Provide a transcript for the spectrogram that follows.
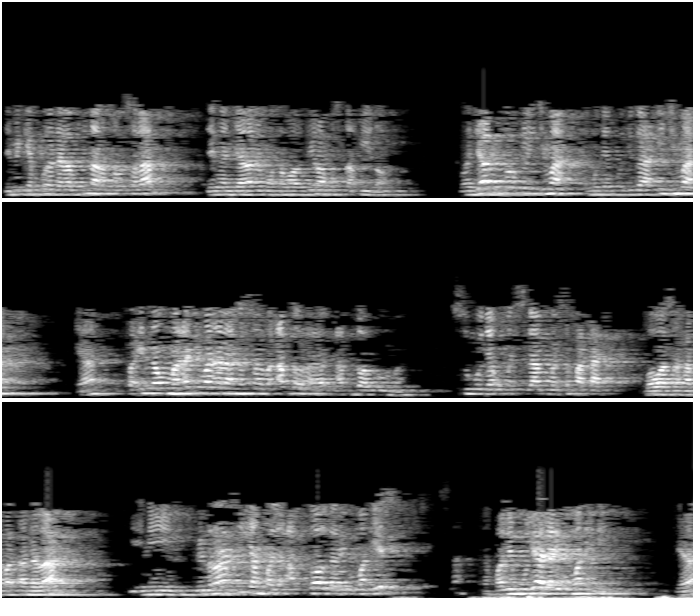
Demikian pula dalam sunnah Rasulullah SAW dengan jalan yang mutawatirah mustafidah. Wajah itu ijma, kemudian pun juga ijma Ya, fa inna umma ajma ala anna sahabat afdal afdal ummah. Sungguhnya umat Islam bersepakat bahwa sahabat adalah ini generasi yang paling afdal dari umat Islam, yang paling mulia dari umat ini. Ya.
